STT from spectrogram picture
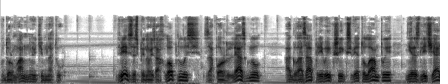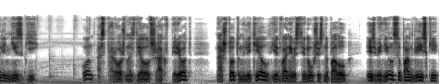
в дурманную темноту. Дверь за спиной захлопнулась, запор лязгнул, а глаза, привыкшие к свету лампы, не различали низги. Он осторожно сделал шаг вперед, на что-то налетел, едва не растянувшись на полу, извинился по-английски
